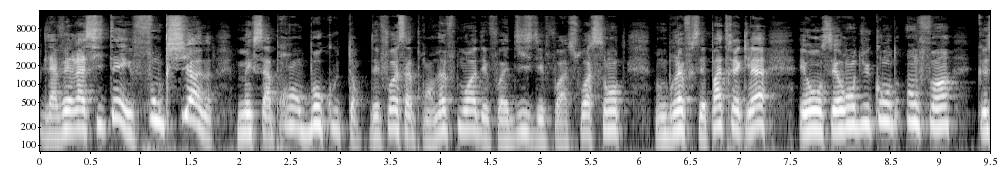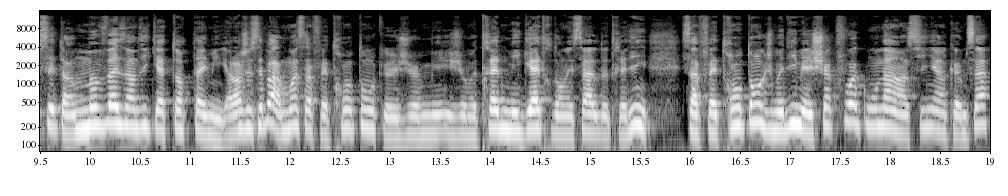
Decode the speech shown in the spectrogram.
la véracité fonctionne, mais que ça prend beaucoup de temps. Des fois, ça prend 9 mois, des fois 10, des fois 60. Donc bref, c'est pas très clair. Et on s'est rendu compte enfin que c'est un mauvais indicateur de timing. Alors je sais pas, moi ça fait 30 ans que je, je me trade mes guêtres dans les salles de trading. Ça fait 30 ans que je me dis, mais chaque fois qu'on a un signal comme ça,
